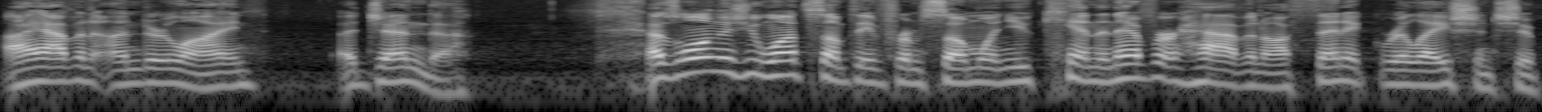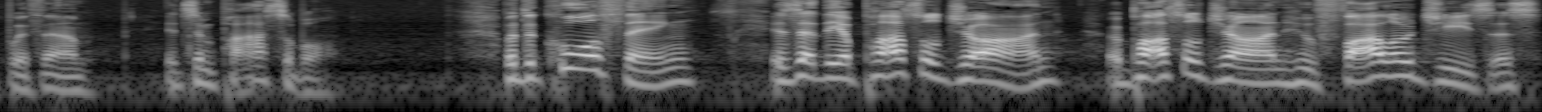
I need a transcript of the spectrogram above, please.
I have an underlying agenda. As long as you want something from someone, you can never have an authentic relationship with them. It's impossible. But the cool thing is that the Apostle John, Apostle John, who followed Jesus,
